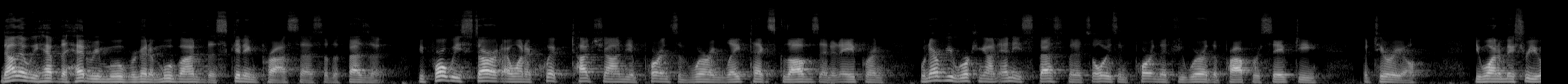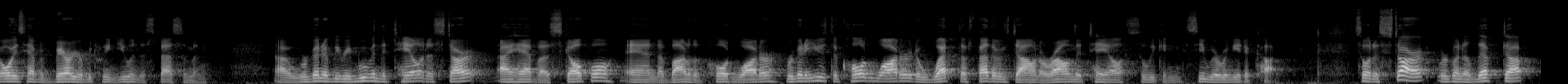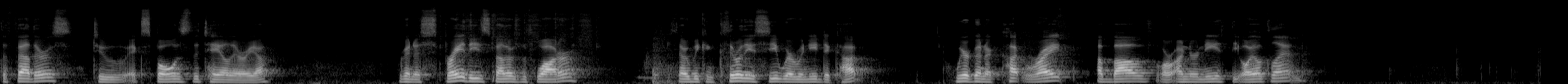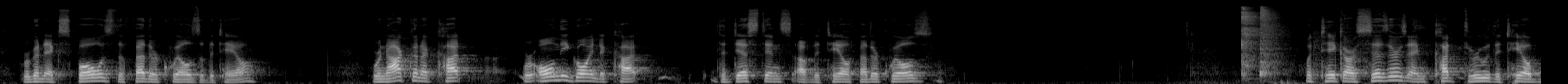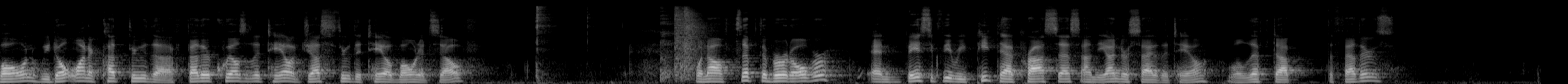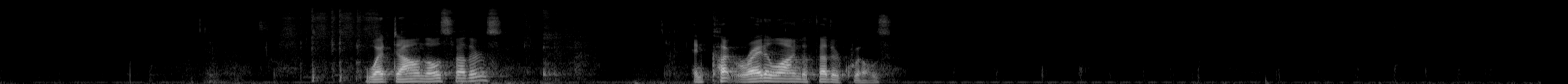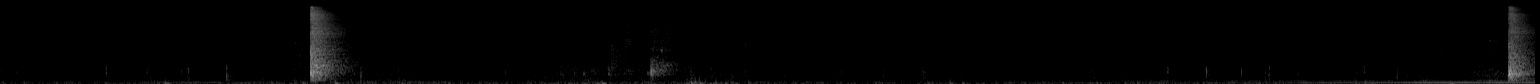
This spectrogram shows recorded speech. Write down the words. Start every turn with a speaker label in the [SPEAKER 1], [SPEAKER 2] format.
[SPEAKER 1] Now that we have the head removed, we're going to move on to the skinning process of the pheasant. Before we start, I want to quick touch on the importance of wearing latex gloves and an apron. Whenever you're working on any specimen, it's always important that you wear the proper safety material. You want to make sure you always have a barrier between you and the specimen. Uh, we're going to be removing the tail to start. I have a scalpel and a bottle of cold water. We're going to use the cold water to wet the feathers down around the tail so we can see where we need to cut. So to start, we're going to lift up the feathers to expose the tail area. We're going to spray these feathers with water so we can clearly see where we need to cut. We're going to cut right above or underneath the oil gland. We're going to expose the feather quills of the tail. We're not going to cut, we're only going to cut the distance of the tail feather quills. We'll take our scissors and cut through the tail bone. We don't want to cut through the feather quills of the tail, just through the tail bone itself. We'll now flip the bird over and basically repeat that process on the underside of the tail. We'll lift up the feathers. wet down those feathers, and cut right along the feather quills.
